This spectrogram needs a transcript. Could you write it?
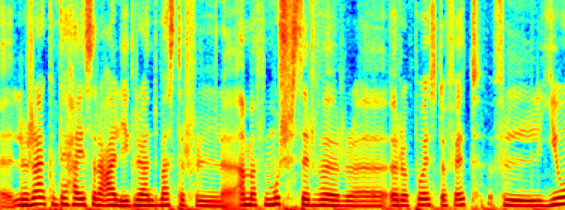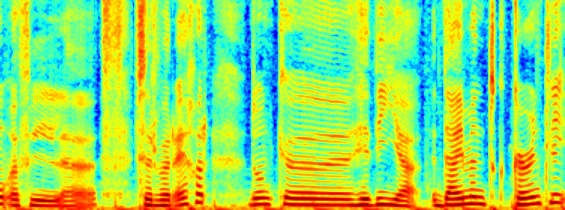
ال rank نتاعها ياسر عالي grandmaster في اما في مش في serveur Europe West فات في ال EU في في serveur اخر donc هذه diamond currently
